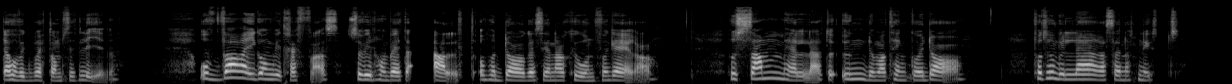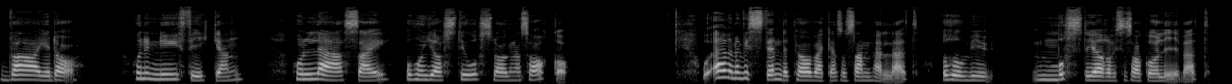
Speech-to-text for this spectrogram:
där hon fick berätta om sitt liv. Och varje gång vi träffas så vill hon veta allt om hur dagens generation fungerar. Hur samhället och ungdomar tänker idag. För att hon vill lära sig något nytt. Varje dag. Hon är nyfiken. Hon lär sig och hon gör storslagna saker. Och även om vi ständigt påverkas av samhället och hur vi måste göra vissa saker i livet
